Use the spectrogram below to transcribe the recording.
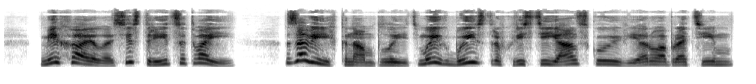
— Михайло, сестрицы твои, зови их к нам плыть, мы их быстро в христианскую веру обратим.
